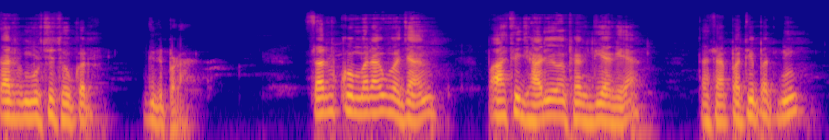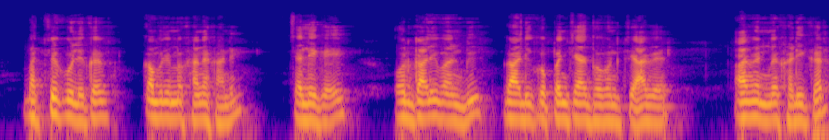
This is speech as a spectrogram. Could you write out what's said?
सर्फ मूर्छित होकर गिर पड़ा। सर्फ को मरा हुआ जान पास ही झाड़ियों में फेंक दिया गया तथा पति पत्नी बच्चे को लेकर कमरे में खाना खाने चले गए और गाड़ीवान भी गाड़ी को पंचायत भवन के आगे, आँगन में खड़ी कर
